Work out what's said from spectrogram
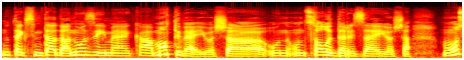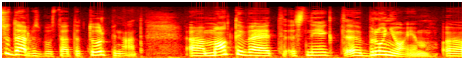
nu, teiksim, tādā nozīmē, kā motivējošā un, un solidarizējošā. Mūsu darbs būs tātad turpināt, uh, motivēt, sniegt uh, bruņojumu uh,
